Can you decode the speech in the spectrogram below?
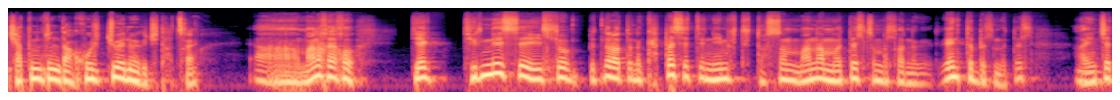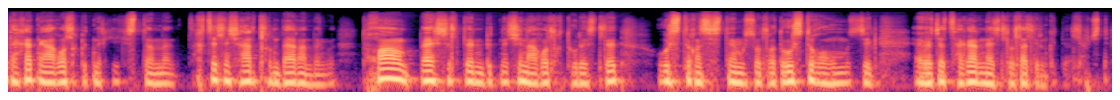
чадамжинда хүрж байна вэ гэж тооцгоё. Аа манайх яг яг тэрнээсээ илүү бид нар одоо нэг capacity нэмэгдэх тусам манай модель ч юм болохоор нэг rentable модель а энэ ч дахиад нэг агуулга бид нар хийх хэрэгтэй байна. Зах зээлийн шаардлага нь байгаа юм байна. Тухайн байршил дээр нь бид нар шинэ агуулга түрээслээд өөрсдийнхөө системийг суулгаад өөрсдийнхөө хүмүүсийг аваачаа цагаар нь ажилуулаад ерөнхийдөө явчихдаг.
